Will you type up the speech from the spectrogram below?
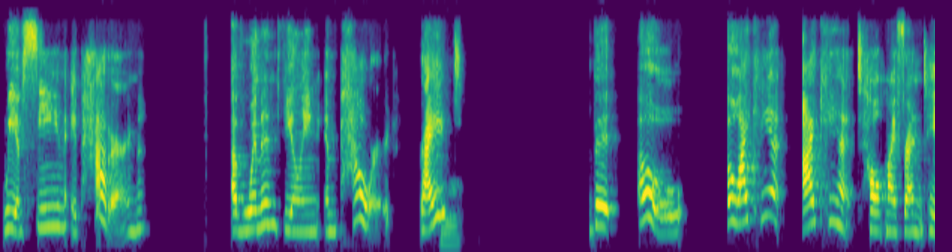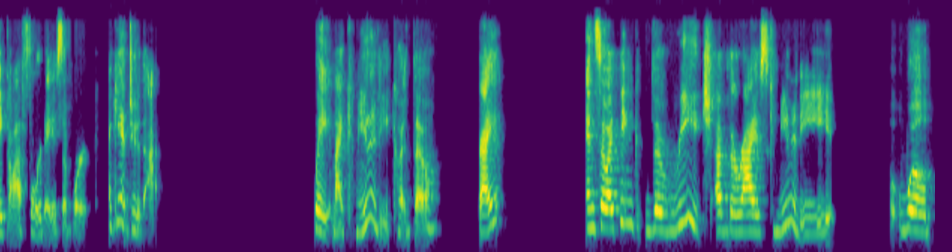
we have seen a pattern of women feeling empowered, right? Mm. That, oh, oh, I can't, I can't help my friend take off four days of work. I can't do that. Wait, my community could though, right? And so I think the reach of the Rise community will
